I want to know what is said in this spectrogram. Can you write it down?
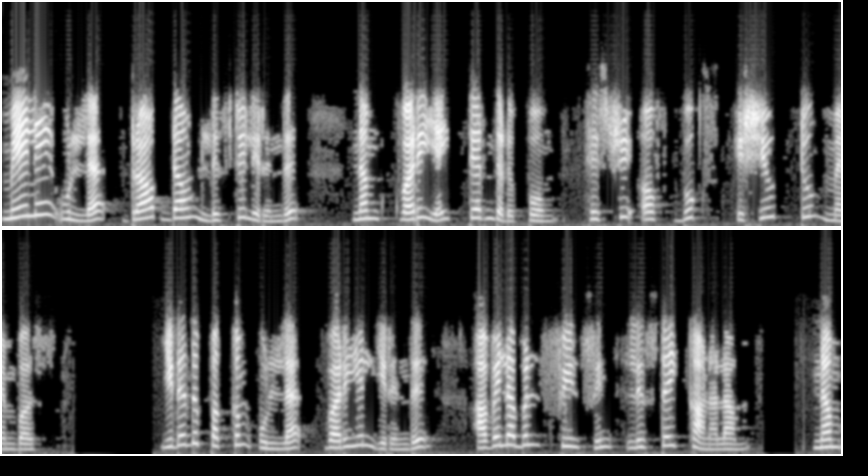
மேலே உள்ள டிராப் டவுன் லிஸ்ட் இலிருந்து நம் குரி ஐ தேர்ந்தெடுப்போம். History of books issued to members இடது பக்கம் உள்ள குரி இலிருந்து அவைலபிள் பீல்ட்ஸ் இன் லிஸ்ட் ஐ காணலாம். நம்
